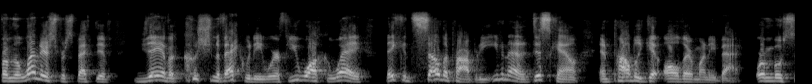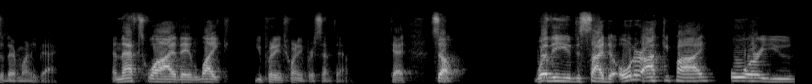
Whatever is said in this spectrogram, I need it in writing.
from the lender's perspective, they have a cushion of equity where if you walk away, they could sell the property even at a discount and probably get all their money back or most of their money back. And that's why they like you putting 20% down. Okay. So whether you decide to own or occupy or you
